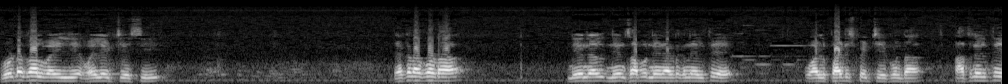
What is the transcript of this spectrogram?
ప్రోటోకాల్ వైలేట్ చేసి ఎక్కడ కూడా నేను నేను సభ నేను ఎక్కడికైనా వెళ్తే వాళ్ళు పార్టిసిపేట్ చేయకుండా అతను వెళ్తే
